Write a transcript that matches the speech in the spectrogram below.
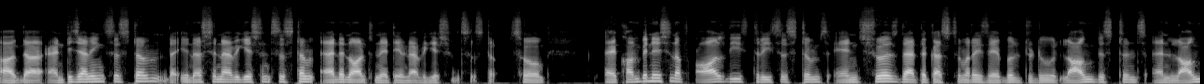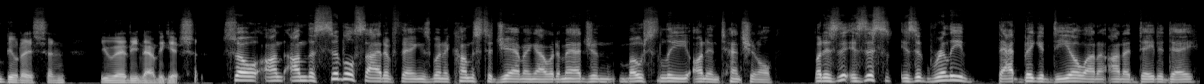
uh, the anti jamming system, the inertia navigation system, and an alternative navigation system. So a combination of all these three systems ensures that the customer is able to do long distance and long duration UAV navigation. So on on the civil side of things, when it comes to jamming, I would imagine mostly unintentional. But is it, is this is it really that big a deal on a, on a day to day?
